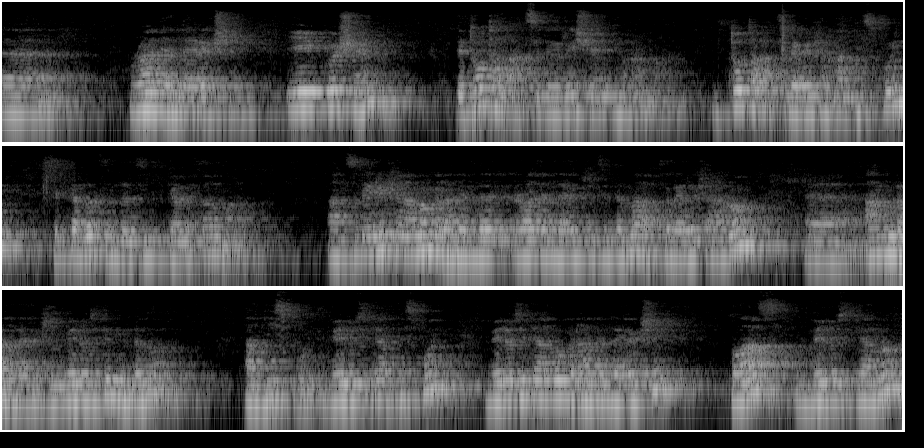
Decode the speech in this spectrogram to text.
uh, radial direction. E the total acceleration total acceleration at this point ሲገለጽ እንደዚህ ይገለጻል ማለት ነው። acceleration along radial direction ሲደመር acceleration along angular direction velocity ም እንደዛው at point velocity at this point velocity along radial direction plus velocity along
